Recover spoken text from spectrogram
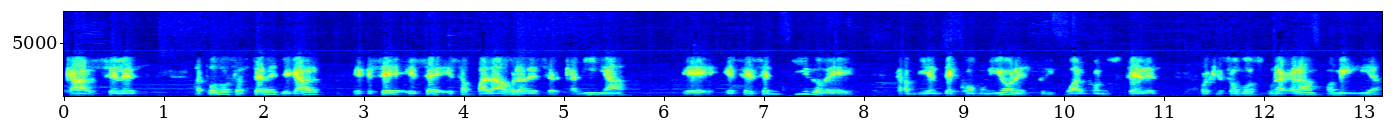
cárceles, a todos ustedes llegar ese, ese, esa palabra de cercanía, eh, ese sentido de también de comunión espiritual con ustedes, porque somos una gran familia,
